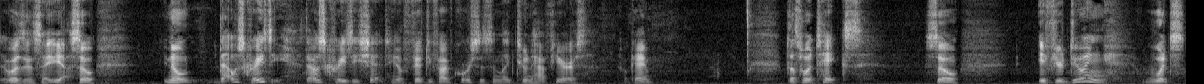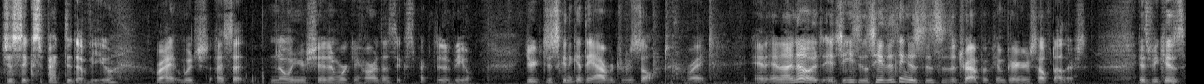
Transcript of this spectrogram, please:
what was I gonna say? Yeah. So you know that was crazy. That was crazy shit. You know, 55 courses in like two and a half years. Okay. That's what it takes. So if you're doing what's just expected of you, right? Which I said, knowing your shit and working hard, that's expected of you you're just to get the average result, right? And, and I know it, it's easy. See, the thing is, this is the trap of comparing yourself to others. Is because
